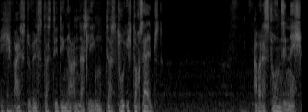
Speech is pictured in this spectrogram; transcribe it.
Ich weiß, du willst, dass die Dinge anders liegen. Das tue ich doch selbst. Aber das tun sie nicht.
